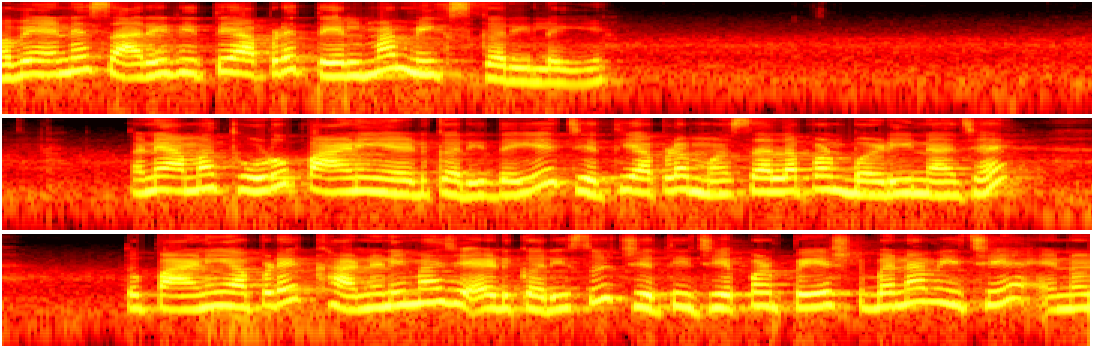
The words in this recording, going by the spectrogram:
હવે એને સારી રીતે આપણે તેલમાં મિક્સ કરી લઈએ. અને આમાં થોડું પાણી એડ કરી દઈએ, જેથી આપણા મસાલા પણ બળી ના જાય. તો પાણી આપણે ખાંડણીમાં જ એડ કરીશું, જેથી જે પણ પેસ્ટ બનાવી છે, એનો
